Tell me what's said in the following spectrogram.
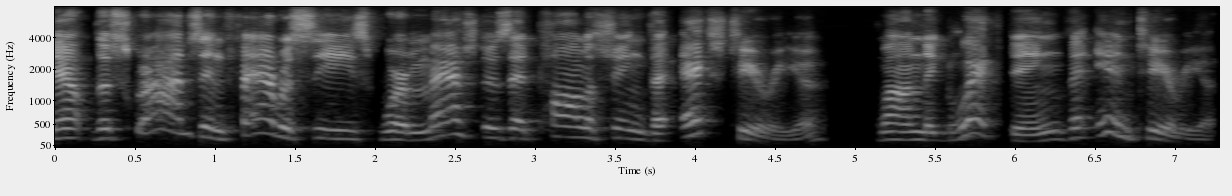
Now, the scribes and Pharisees were masters at polishing the exterior while neglecting the interior.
